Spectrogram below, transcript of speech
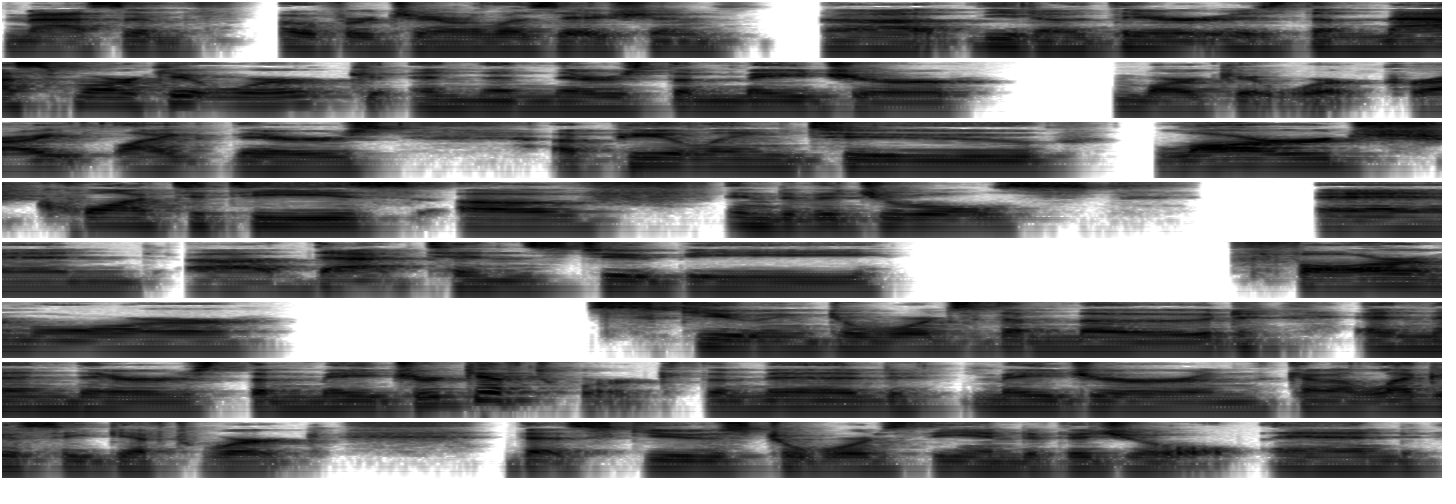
massive overgeneralization. Uh, you know there is the mass market work and then there's the major market work, right? Like there's appealing to large quantities of individuals, and uh, that tends to be far more skewing towards the mode and then there's the major gift work the mid major and kind of legacy gift work that skews towards the individual and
